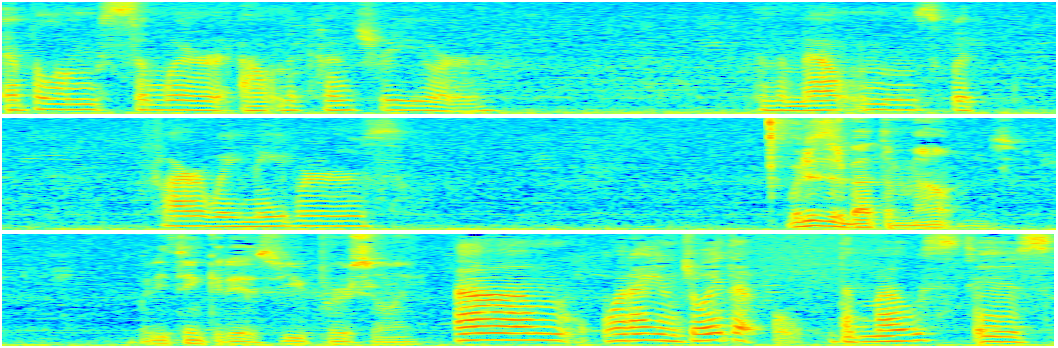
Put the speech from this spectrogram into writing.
I belong somewhere out in the country or in the mountains with faraway neighbors. What is it about the mountains? What do you think it is, you personally? Um, what I enjoy the the most is,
